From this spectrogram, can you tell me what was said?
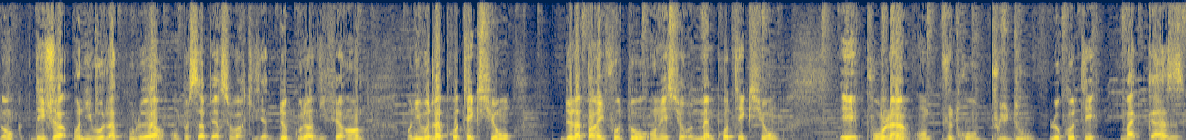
Donc déjà au niveau de la couleur, on peut s'apercevoir qu'il y a deux couleurs différentes. Au niveau de la protection de l'appareil photo, on est sur une même protection. Et pour l'un, je trouve plus doux le côté MacCase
